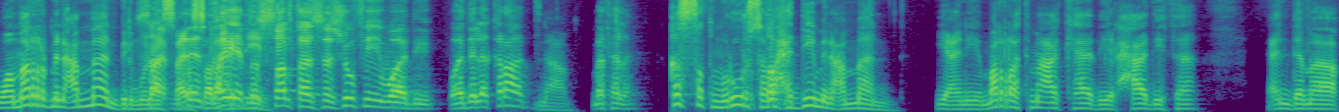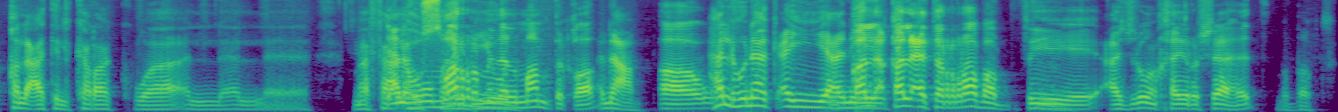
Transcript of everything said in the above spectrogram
ومر من عمان بالمناسبة بعدين صلاح تخيل بالسلطة هسه شو في وادي وادي الأكراد نعم. مثلا. قصة مرور صلاح الدين من عمان يعني مرت معك هذه الحادثة عندما قلعة الكرك وال ما فعله يعني هو مر من المنطقة. نعم. آه هل هناك أي يعني قلعة الربض في عجلون خير الشاهد؟ بالضبط.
